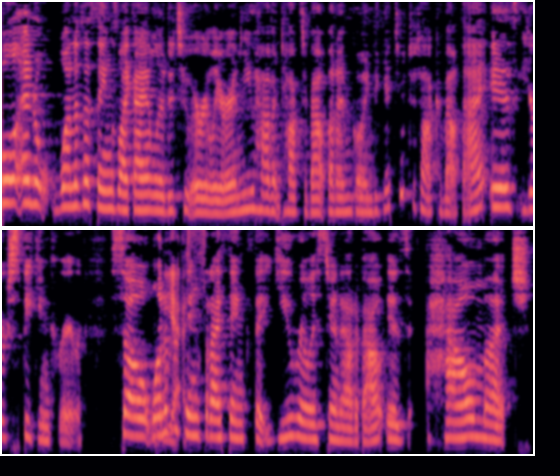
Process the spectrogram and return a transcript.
Well, and one of the things, like I alluded to earlier, and you haven't talked about, but I'm going to get you to talk about that, is your speaking career. So, one of yes. the things that I think that you really stand out about is how much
